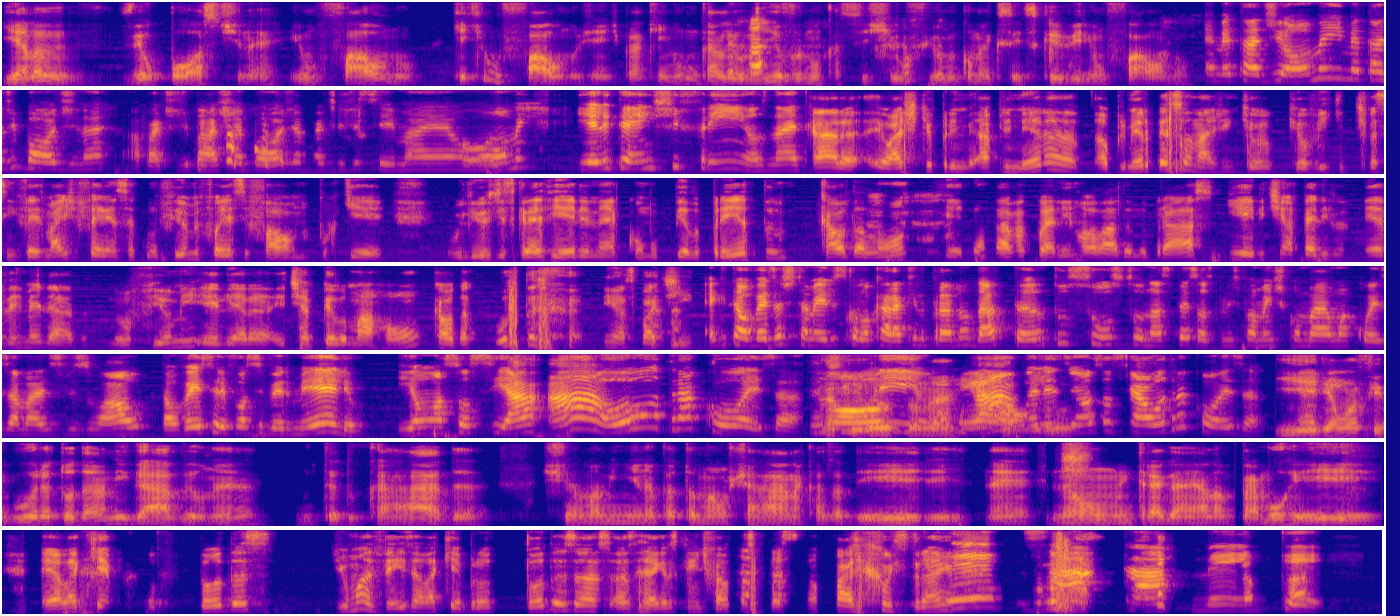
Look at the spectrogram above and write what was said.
E ela vê o poste, né, e um fauno. O que, que é um fauno, gente? Pra quem nunca leu o livro, nunca assistiu o filme, como é que você descreveria um fauno? É metade homem e metade bode, né? A parte de baixo é bode, a parte de cima é um homem. E ele tem chifrinhos, né? Cara, eu acho que a primeira, o primeiro personagem que eu, que eu vi que, tipo assim, fez mais diferença com o filme foi esse fauno, porque o Lewis descreve ele, né, como pelo preto, cauda longa, que ele andava com ela enrolada no braço e ele tinha a pele meio avermelhada. No filme ele era, ele tinha pelo marrom, cauda curta e as patinhas. É que talvez acho que também eles colocaram aquilo pra não dar tanto susto nas pessoas, principalmente como é uma coisa mais visual. Talvez se ele fosse vermelho, iam associar a outra coisa. Um Capiroto, chifrinho, né? real, Capiroto. eles iam associar a outra coisa. E É ele é uma mesmo. figura toda amigável, né? Muito educada. Chama a menina pra tomar um chá na casa dele, né? Não entrega ela pra morrer. Ela quebrou todas, de uma vez ela quebrou todas as, as regras que a gente fala as pessoas. Não fale com estranho. Exatamente.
